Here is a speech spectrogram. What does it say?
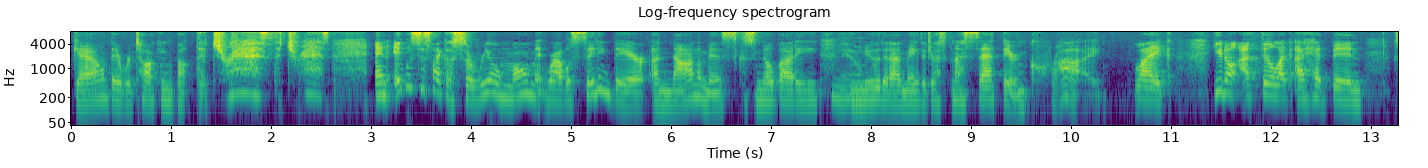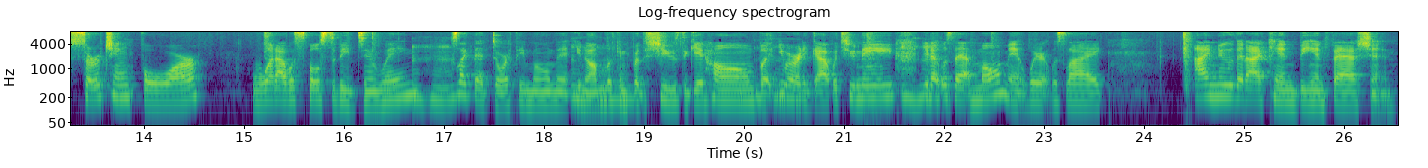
gown they were talking about the dress the dress and it was just like a surreal moment where i was sitting there anonymous because nobody knew. knew that i made the dress and i sat there and cried like you know i feel like i had been searching for what I was supposed to be doing. Mm-hmm. It's like that Dorothy moment. You know, mm-hmm. I'm looking for the shoes to get home, but mm-hmm. you already got what you need. You know, it mm-hmm. was that moment where it was like, I knew that I can be in fashion.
